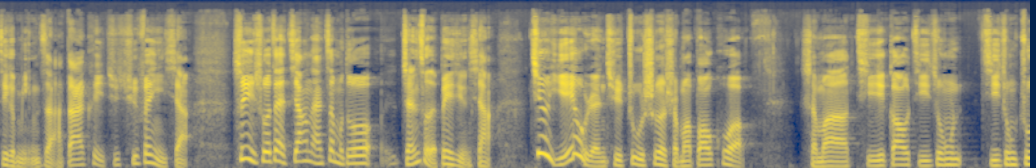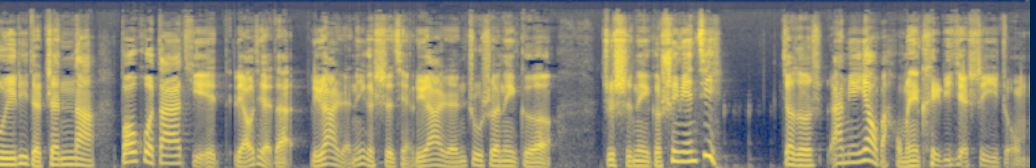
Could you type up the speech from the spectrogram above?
这个名字啊。大家可以去区分一下。所以说，在江南这么多诊所的背景下，就也有人去注射什么，包括。什么提高集中集中注意力的针呐？包括大家也了解的刘亚仁那个事情，刘亚仁注射那个就是那个睡眠剂，叫做安眠药吧，我们也可以理解是一种，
